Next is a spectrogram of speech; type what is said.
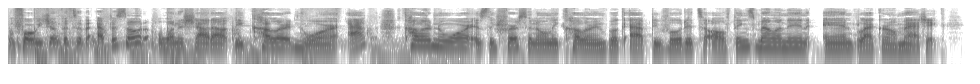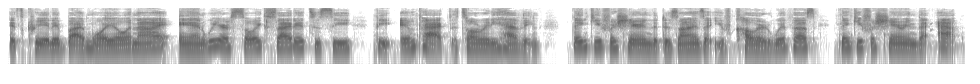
Before we jump into the episode, I want to shout out the Color Noir app. Color Noir is the first and only coloring book app devoted to all things melanin and black girl magic. It's created by Moyo and I, and we are so excited to see the impact it's already having. Thank you for sharing the designs that you've colored with us. Thank you for sharing the app.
